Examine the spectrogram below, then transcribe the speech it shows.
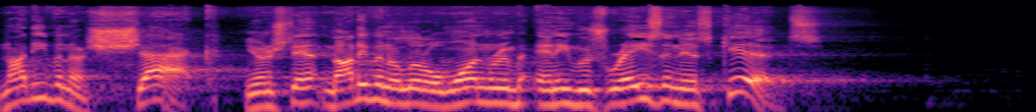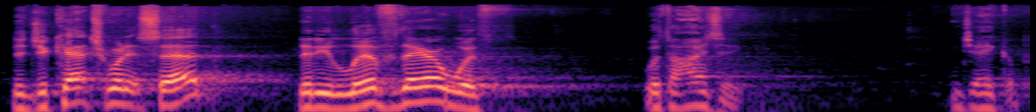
not even a shack. You understand? Not even a little one room, and he was raising his kids. Did you catch what it said? That he lived there with, with Isaac and Jacob.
